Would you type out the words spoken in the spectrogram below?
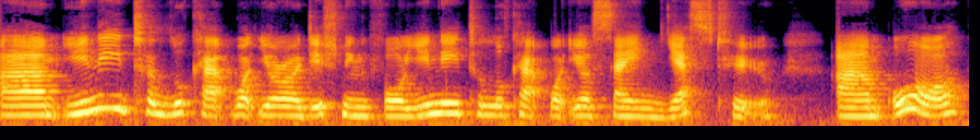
um, you need to look at what you're auditioning for, you need to look at what you're saying yes to. Um, or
